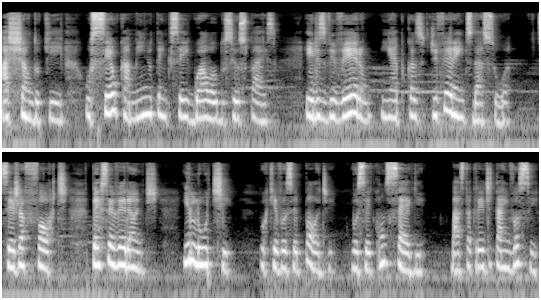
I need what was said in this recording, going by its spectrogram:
achando que o seu caminho tem que ser igual ao dos seus pais. Eles viveram em épocas diferentes da sua. Seja forte, perseverante e lute, porque você pode, você consegue, basta acreditar em você.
